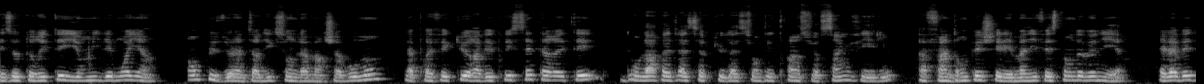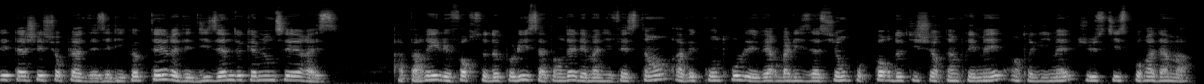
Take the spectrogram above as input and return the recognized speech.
Les autorités y ont mis des moyens. En plus de l'interdiction de la marche à Beaumont, la préfecture avait pris sept arrêtés, dont l'arrêt de la circulation des trains sur cinq villes, afin d'empêcher les manifestants de venir. Elle avait détaché sur place des hélicoptères et des dizaines de camions de CRS. À Paris, les forces de police attendaient les manifestants avec contrôle et verbalisation pour port de t-shirts imprimés entre guillemets justice pour Adama.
